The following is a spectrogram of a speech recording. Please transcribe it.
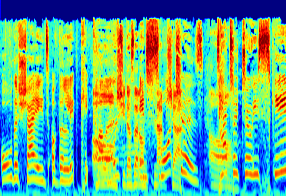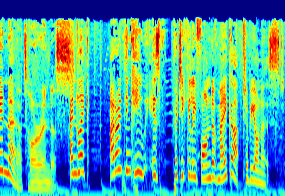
all the shades of the lip kit colors. Oh, she does that on in Snapchat. swatches Oh. tattooed to his skin. That's horrendous. And like, I don't think he is particularly fond of makeup, to be honest.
